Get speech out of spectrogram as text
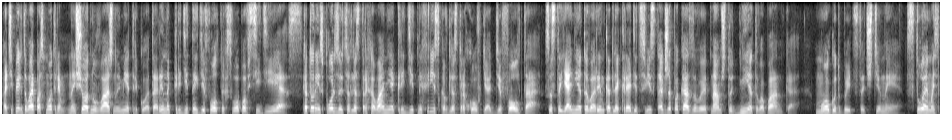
А теперь давай посмотрим на еще одну важную метрику. Это рынок кредитных дефолтных свопов CDS, который используется для страхования кредитных рисков для страховки от дефолта. Состояние этого рынка для Credit Suisse также показывает нам, что дни этого банка могут быть сочтены. Стоимость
